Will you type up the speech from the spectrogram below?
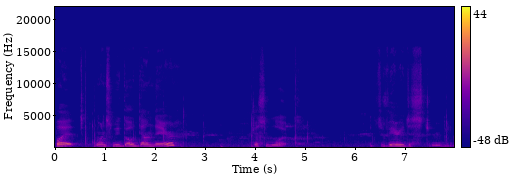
but once we go down there, just look. It's very disturbing.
